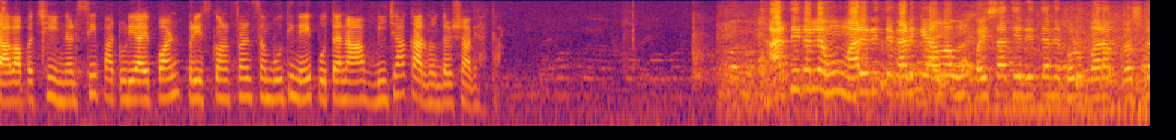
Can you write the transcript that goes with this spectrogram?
દાવા પછી નરસિંહ પાટોડિયાએ પણ પ્રેસ કોન્ફરન્સ સંબોધીને પોતાના બીજા કારણો દર્શાવ્યા હતા. આર્થિક એટલે હું મારી રીતે કારણ કે આમાં હું પૈસાથી રીતે અને થોડુંક મારા પ્રશ્ન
